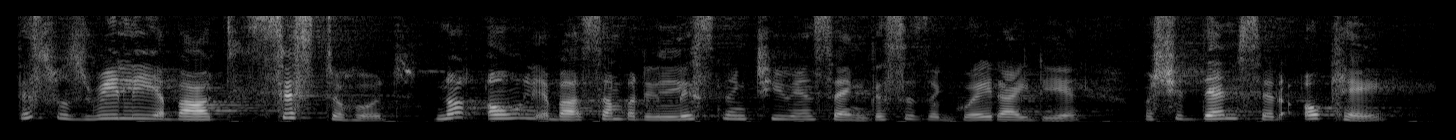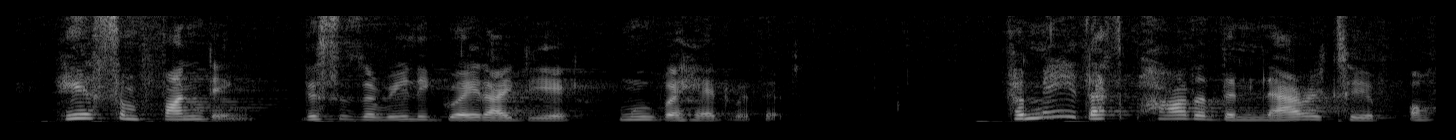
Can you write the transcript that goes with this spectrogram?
This was really about sisterhood, not only about somebody listening to you and saying, This is a great idea, but she then said, Okay, here's some funding. This is a really great idea. Move ahead with it. For me, that's part of the narrative of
